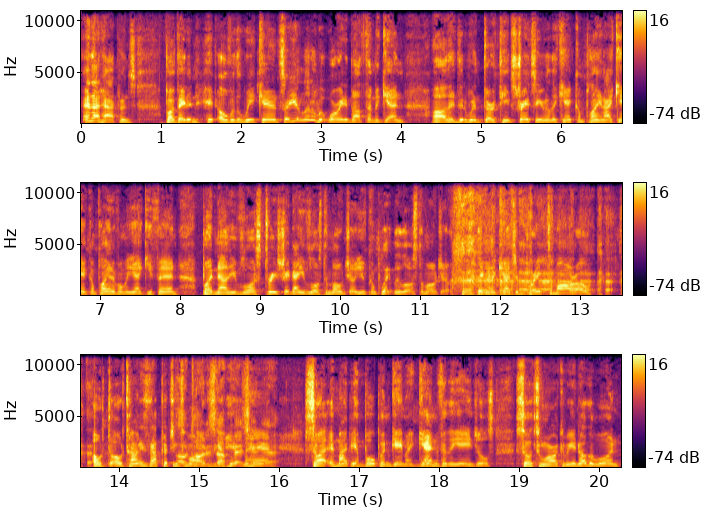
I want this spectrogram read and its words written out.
and that happens. But they didn't hit over the weekend, so you're a little bit worried about them again. Uh, they did win 13 straight, so you really can't complain. I can't complain if I'm a Yankee fan. But now you've lost three straight. Now you've lost the mojo. You've completely lost the mojo. They're going to catch a break tomorrow. Oh, Ohtani's not pitching tomorrow. Ohtani's He's got hit in the hand. yeah. So it might be a bullpen game again for the Angels. So tomorrow could be another one.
